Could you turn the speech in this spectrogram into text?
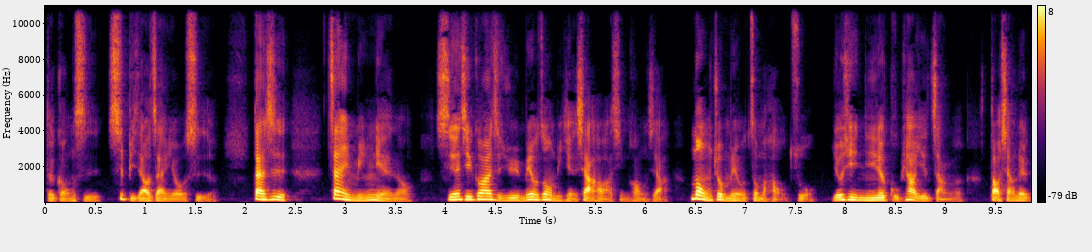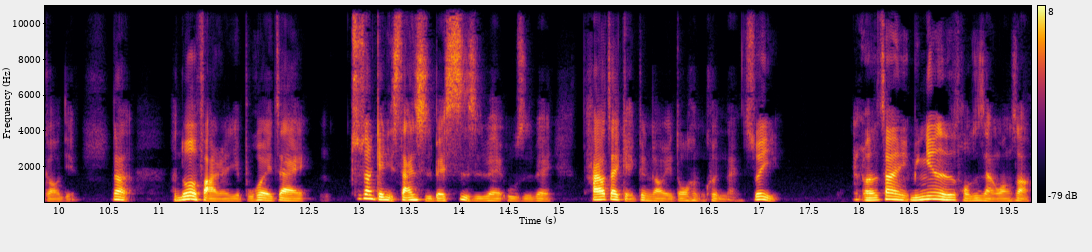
的公司是比较占优势的，但是在明年哦，十年期公债殖利率没有这么明显下滑的情况下，梦就没有这么好做。尤其你的股票也涨了到相对高点，那很多的法人也不会再，就算给你三十倍、四十倍、五十倍，他要再给更高也都很困难，所以。呃在明年的投资展望上，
